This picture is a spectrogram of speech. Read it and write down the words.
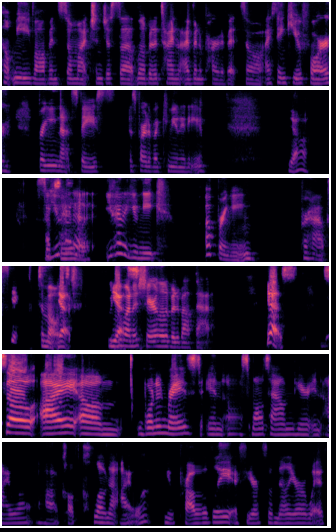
helped me evolve in so much in just a little bit of time that I've been a part of it. So I thank you for bringing that space as part of a community. Yeah. So absolutely. you had a you had a unique upbringing, perhaps to most. Yes. Would yes. you want to share a little bit about that? Yes. So I um born and raised in a small town here in Iowa uh, called Kalona, Iowa. You probably, if you're familiar with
